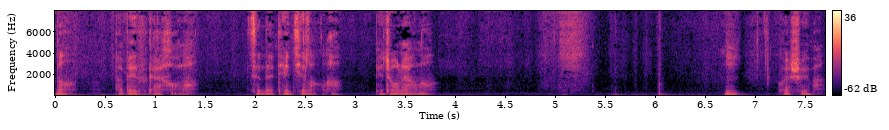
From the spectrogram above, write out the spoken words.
喏，把被子盖好了，现在天气冷了，别着凉了。嗯，快睡吧。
